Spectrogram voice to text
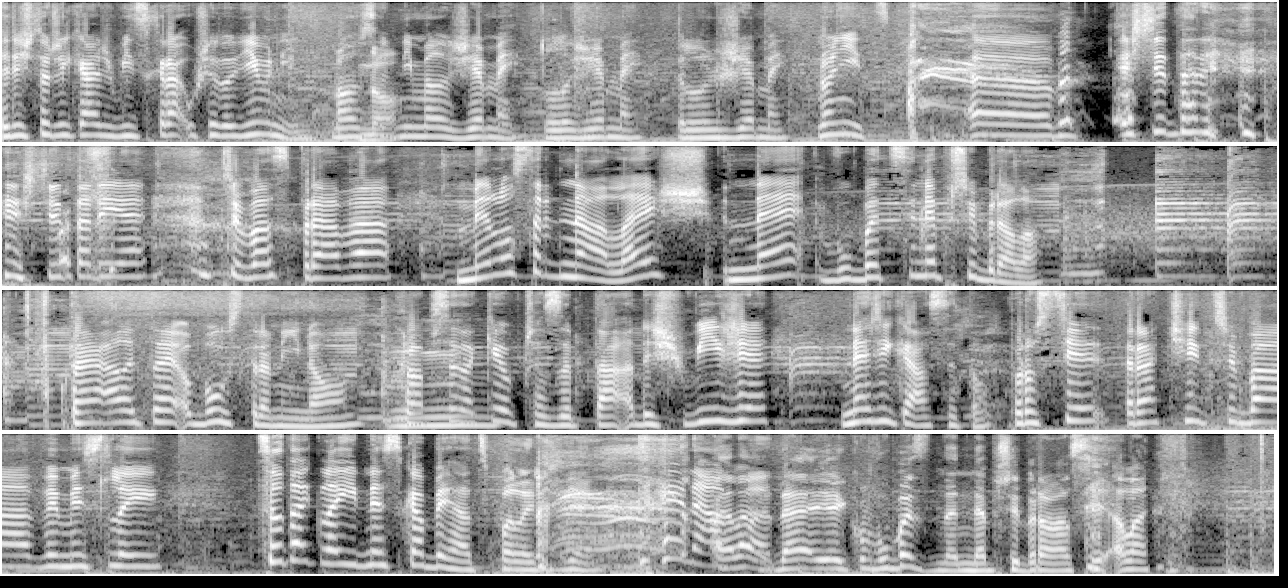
Když to říkáš víckrát, už je to divný. Milosrdnými no. lžemi. Lžemi. Lžemi. No nic. Uh, ještě, tady, ještě tady je třeba zpráva milosrdná lež, ne, vůbec si nepřibrala. To je, ale to je obou straný, no. Chlap se taky občas zeptá a když ví, že neříká se to, prostě radši třeba vymysli, co takhle jít dneska běhat společně. To je Ale nápad. ne, jako vůbec ne, nepřibrala si, ale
